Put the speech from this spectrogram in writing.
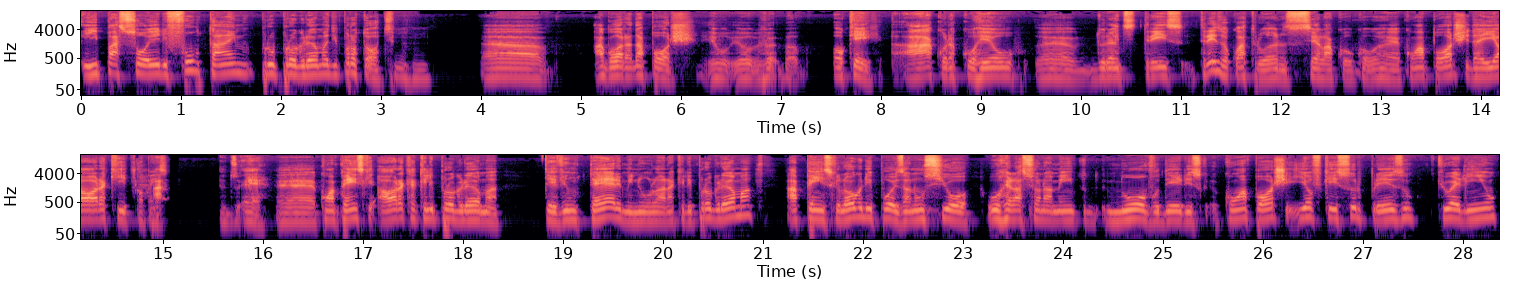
e passou ele full time para o programa de protótipo. Uhum. Ah, agora da Porsche. Eu, eu- ok, a Acura correu eh, durante três, três ou quatro anos, sei lá, com, com, eh, com a Porsche. Daí a hora que Com a Penske. é, é, com a Penske, a hora que aquele programa teve um término lá naquele programa, a Penske logo depois anunciou o relacionamento novo deles com a Porsche e eu fiquei surpreso que o Elinho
